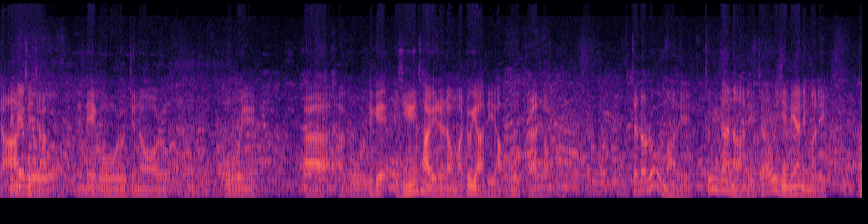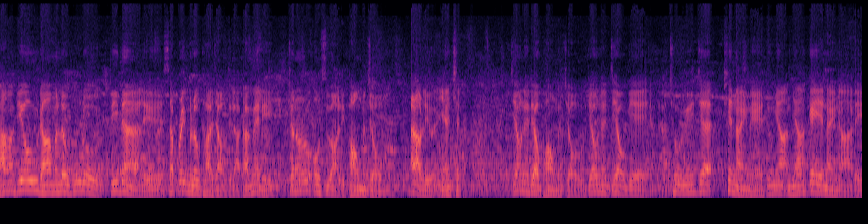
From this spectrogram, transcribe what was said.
တအားချက်ကြတင်းတဲဘောတို့ကျွန်တော်တို့ကိုယ်ဝင်အာအကိုတကယ်အရင်ချာရတဲ့တောင်မှတွေ့ရသေးတာဟုတ်အဲ့ဒါကြောင့် ကျွန်တော်တို့မှလေထူးဆန်းတာလေကျွန်တော်တို့ရင်ထဲကနေမှလေဒါမပြောဘူးဒါမလုပ်ဘူးလို့တီးတန့်လေ separate မလုပ်ထားကြဘူးသီလားဒါပေမဲ့လေကျွန်တော်တို့အုပ်စုကလေဘောင်းမကြောဘူးအဲ့ဒါလေးကိုအရန်ချစ်တယ်တယောက်နဲ့တယောက်ဘောင်မကြောဘူးတယောက်နဲ့တယောက်ရဲ့ချိုရင်းချက်ဖြစ်နိုင်တယ်သူများအများကဲ့ရဲ့နိုင်တာတွေ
